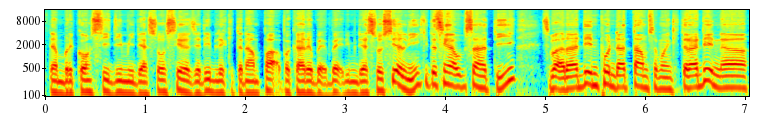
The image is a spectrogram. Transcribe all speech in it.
dan berkongsi di media sosial. Jadi bila kita nampak perkara baik-baik di media sosial ni, kita sangat berbesar hati sebab Radin pun datang bersama kita. Radin, uh,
